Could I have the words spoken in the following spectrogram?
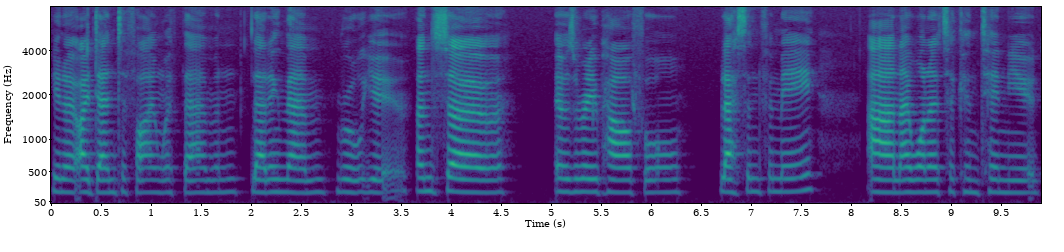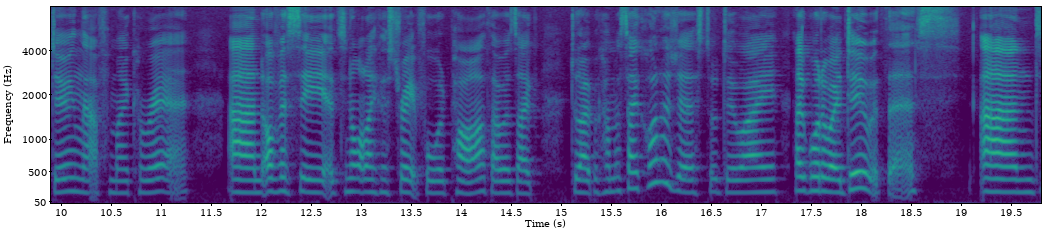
you know, identifying with them and letting them rule you. And so it was a really powerful lesson for me. And I wanted to continue doing that for my career. And obviously, it's not like a straightforward path. I was like, do I become a psychologist or do I, like, what do I do with this? And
